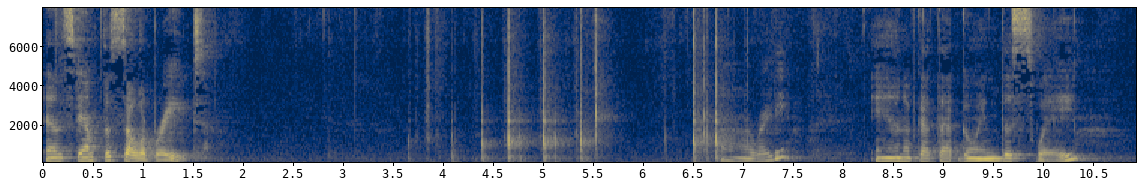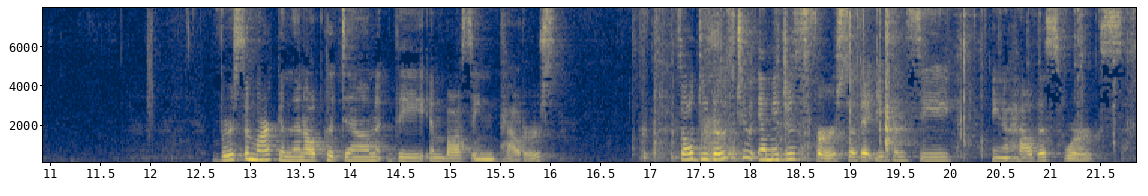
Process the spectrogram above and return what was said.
and stamp the Celebrate. Alrighty. And I've got that going this way. Versamark, and then I'll put down the embossing powders. So I'll do those two images first so that you can see you know, how this works.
